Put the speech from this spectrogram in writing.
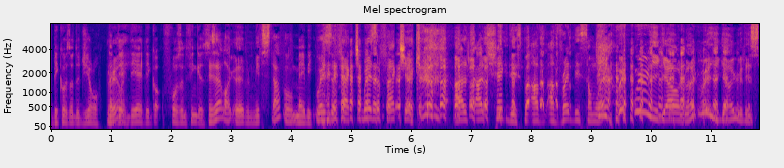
because of the Giro? Like Really? They, they, they got frozen fingers. Is that like urban myth stuff? Or Maybe. Where's the fact? Where's the fact check? I'll, I'll check this, but I've, I've read this somewhere. where, where are you going, mate? Where are you going with this?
